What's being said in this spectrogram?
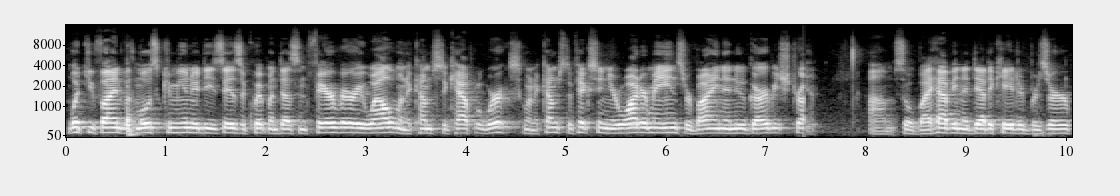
What you find with most communities is equipment doesn't fare very well when it comes to capital works, when it comes to fixing your water mains or buying a new garbage truck. Um, so by having a dedicated reserve,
